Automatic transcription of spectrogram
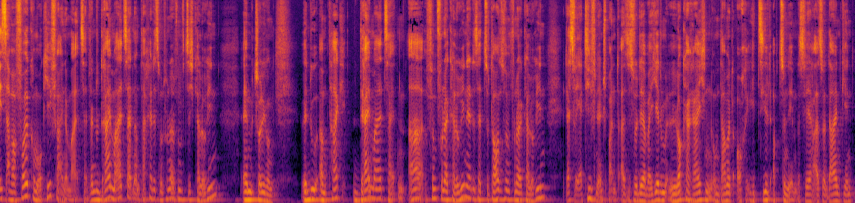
Ist aber vollkommen okay für eine Mahlzeit. Wenn du drei Mahlzeiten am Tag hättest mit 150 Kalorien, äh, Entschuldigung, wenn du am Tag drei Mahlzeiten, a 500 Kalorien hättest, hättest du 1500 Kalorien, das wäre ja tiefenentspannt. Also es würde ja bei jedem locker reichen, um damit auch gezielt abzunehmen. Das wäre also dahingehend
